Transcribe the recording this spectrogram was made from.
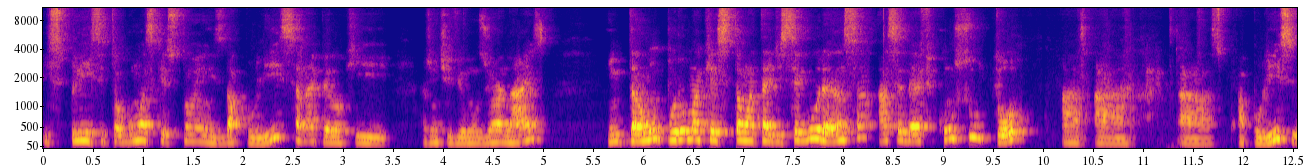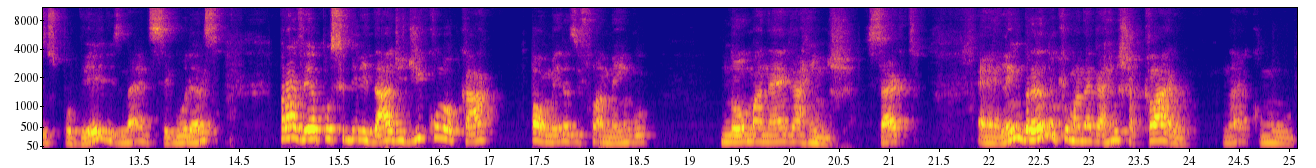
explícito algumas questões da polícia, né, pelo que a gente viu nos jornais. Então, por uma questão até de segurança, a CBF consultou a, a, a, a polícia e os poderes né, de segurança para ver a possibilidade de colocar Palmeiras e Flamengo no Mané Garrincha, certo? É, lembrando que o Mané Garrincha, claro, né, como o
